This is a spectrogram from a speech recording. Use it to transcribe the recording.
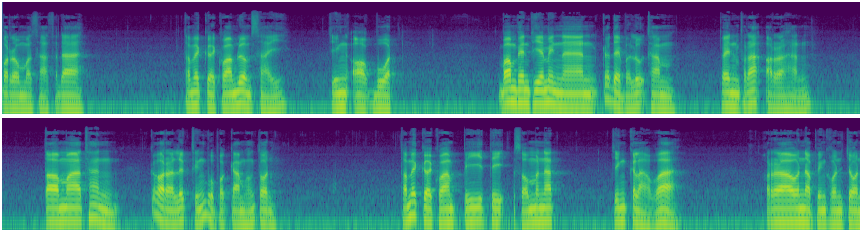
บรมศาสดาทำให้เกิดความเลื่อมใส จึงออกบวชบำเพ็ญเพียรไม่นานก็ได้บรรลุธรรม เป็นพระอรหันต์ ต่อมาท่านก็ระลึกถึงบุพกรรมของตนทำให้เกิดความปีติสมนัตจึงกล่าวว่า เรานับเป็นคนจน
